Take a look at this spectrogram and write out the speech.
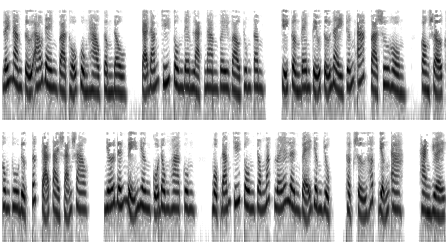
lấy nam tử áo đen và thổ cùng hào cầm đầu, cả đám chí tôn đem Lạc Nam vây vào trung tâm, chỉ cần đem tiểu tử này trấn áp và sư hồn, còn sợ không thu được tất cả tài sản sao, nhớ đến mỹ nhân của Đông Hoa Cung, một đám chí tôn trong mắt lóe lên vẻ dâm dục, thật sự hấp dẫn a. Hàng Duệ,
